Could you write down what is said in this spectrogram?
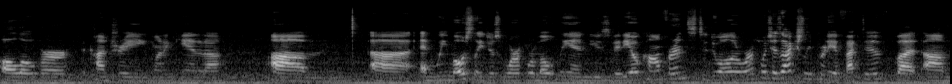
all over the country, one in Canada. Um, uh, and we mostly just work remotely and use video conference to do all our work, which is actually pretty effective. But um,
